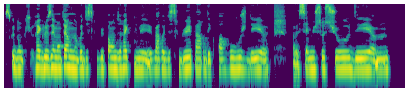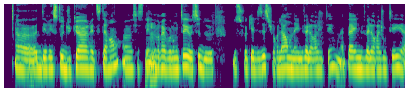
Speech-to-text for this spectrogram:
parce que donc Règles Élémentaires ne redistribue pas en direct mais va redistribuer par des Croix-Rouges, des, heu heu, SAMU sociaux, des, heu, des restos du cœur et cetera. Heu, ça, c'était une Mmh vraie volonté aussi de de se focaliser sur là, on a une valeur ajoutée. On n'a pas une valeur ajoutée, heu,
